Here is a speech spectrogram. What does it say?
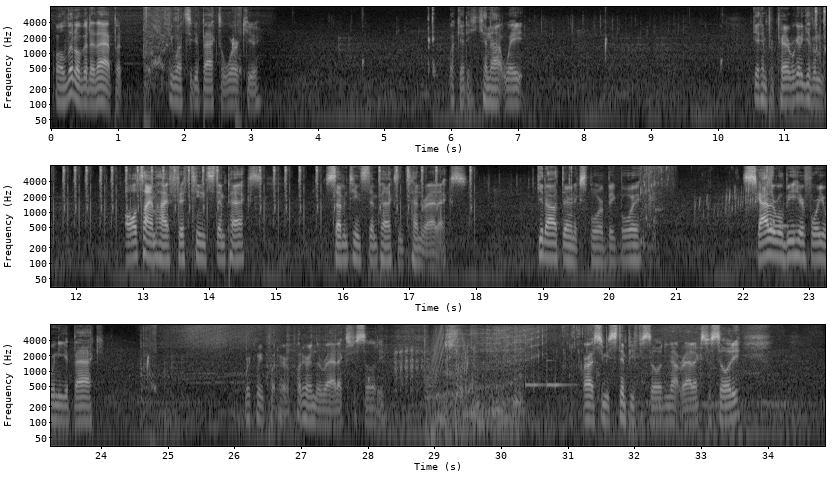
well, a little bit of that, but he wants to get back to work here. Look at it. He cannot wait. Get him prepared. We're going to give him all-time high 15 stim packs, 17 stim packs, and 10 Rad-X. Get out there and explore, big boy. Skylar will be here for you when you get back. Where can we put her? Put her in the Rad-X facility. Or, excuse me, Stimpy facility, not Rad-X facility.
